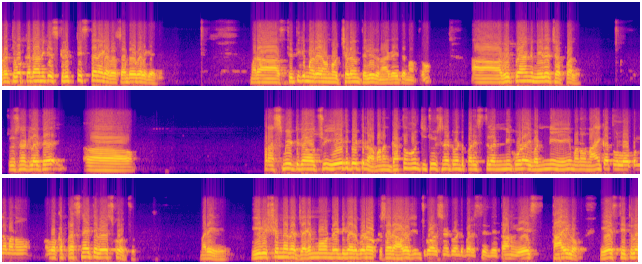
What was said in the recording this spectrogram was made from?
ప్రతి ఒక్కదానికి స్క్రిప్ట్ ఇస్తేనే కదా చదవగలిగేది. మరి ఆ స్థితికి మరి ఏమన్నా వచ్చాడని తెలియదు నాకైతే మాత్రం. ఆ అభిప్రాయాన్ని మీరే చెప్పాలి. చూసినట్లయితే ఆ ప్రెస్ మీట్ కావచ్చు ఏది పెట్టినా మనం గతం నుంచి చూసినటువంటి పరిస్థితులన్నీ కూడా ఇవన్నీ మనం నాయకత్వ లోపంగా మనం ఒక ప్రశ్న అయితే వేసుకోవచ్చు. మరి ఈ విషయం మీద జగన్మోహన్ రెడ్డి గారు కూడా ఒకసారి ఆలోచించుకోవాల్సినటువంటి పరిస్థితి తాను ఏ స్థాయిలో ఏ స్థితిలో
